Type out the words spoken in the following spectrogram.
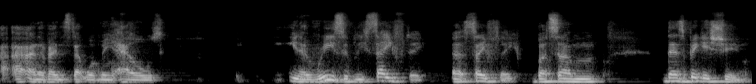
and events that were being held, you know, reasonably safely, uh, safely. But um, there's a big issue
